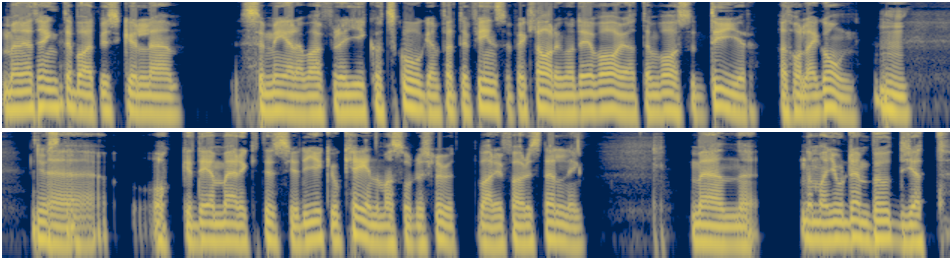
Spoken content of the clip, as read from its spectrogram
Men jag tänkte bara att vi skulle summera varför det gick åt skogen. För att det finns en förklaring och det var ju att den var så dyr att hålla igång. Mm. Det. Eh, och det märktes ju. Det gick okej när man såg det slut varje föreställning. Men när man gjorde en budget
